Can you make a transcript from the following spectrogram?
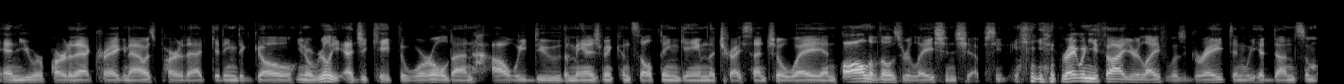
and you were part of that craig and i was part of that getting to go you know really educate the world on how we do the management consulting game the Trissential way and all of those relationships. Right when you thought your life was great and we had done some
